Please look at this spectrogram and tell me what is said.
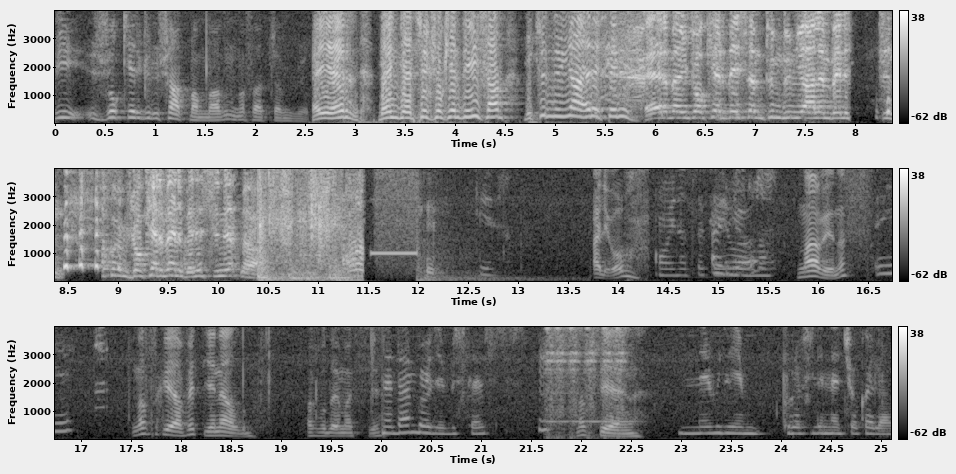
Bir joker gülüşü atmam lazım. Nasıl atacağım bilmiyorum. Eğer ben gerçek joker değilsem bütün dünya evet benim. Eğer ben Joker değilsem tüm dünya alem beni s**sin. koyayım Joker beni, beni sinir etme bak. Alo. Oynasak iyi valla. Ne yapıyorsunuz? İyi. Nasıl kıyafet? Yeni aldım. Bak bu da MSC. Neden böyle bir ses? Nasıl yani? Ne bileyim profiline çok alakalı.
